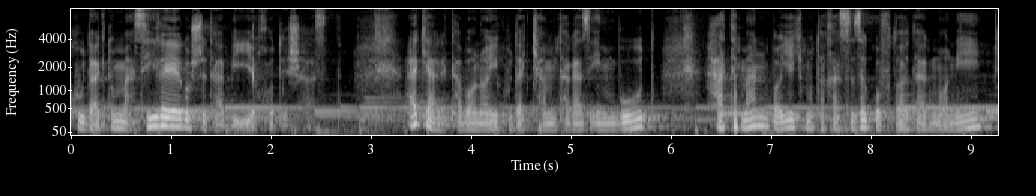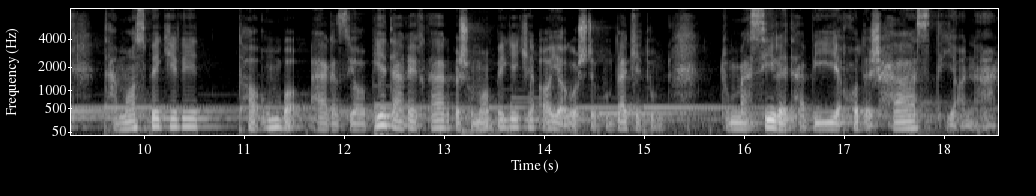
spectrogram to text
کودک تو مسیر رشد طبیعی خودش هست. اگر توانایی کودک کمتر از این بود حتما با یک متخصص گفتار درمانی تماس بگیرید تا اون با ارزیابی دقیق تر به شما بگه که آیا رشد کودکتون تو مسیر طبیعی خودش هست یا نه.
